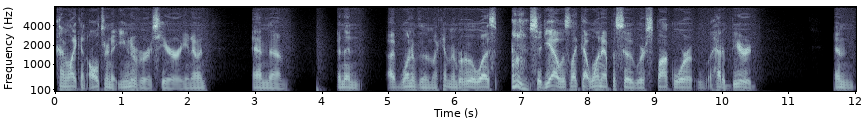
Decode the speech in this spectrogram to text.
kind of like an alternate universe here, you know, and and um, and then I, one of them, I can't remember who it was, said, "Yeah, it was like that one episode where Spock wore had a beard," and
